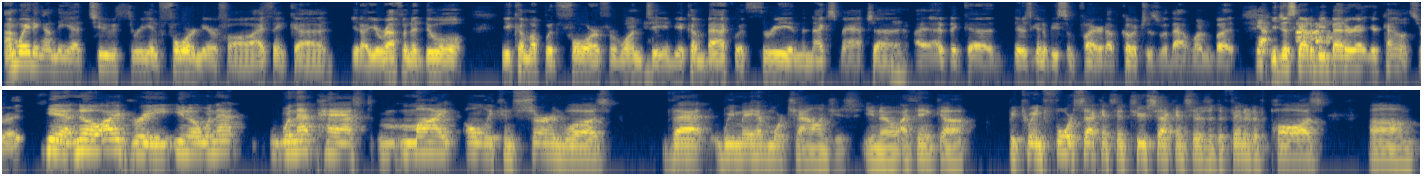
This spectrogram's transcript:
I'm waiting on the uh, two, three, and four near fall. I think uh, you know you're refing a duel you come up with four for one team, you come back with three in the next match. Uh, I, I, think uh, there's going to be some fired up coaches with that one, but yeah. you just got to be better at your counts, right? Yeah, no, I agree. You know, when that when that passed, my only concern was that we may have more challenges. You know, I think uh, between four seconds and two seconds, there's a definitive pause. Um,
